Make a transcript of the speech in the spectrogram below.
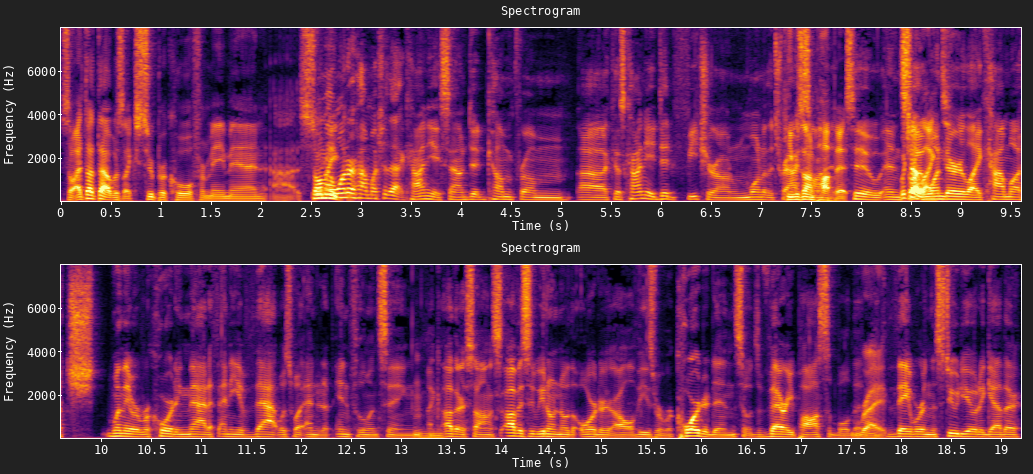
So I thought that was like super cool for me, man. Uh, so Well, many. I wonder how much of that Kanye sound did come from because Kanye did feature on one of the tracks. He was on it, Puppet, too, and so I I, wonder like how much when they were recording that, if any of that was what ended up influencing Mm-hmm. like other songs. Obviously, we don't know the order all of these were recorded in, so it's very possible that like, they were in the studio together,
